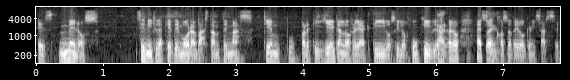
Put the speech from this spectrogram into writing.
es menos, significa que demora bastante más tiempo para que lleguen los reactivos y los fungibles, pero eso es cosa de organizarse.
